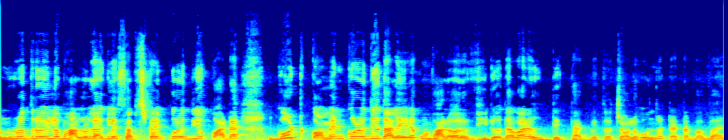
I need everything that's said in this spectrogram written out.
অনুরোধ রইল, ভালো লাগলে সাবস্ক্রাইব করে দিও কটা গুড কমেন্ট করে দিও, তাহলে এরকম ভালো ভালো ভিডিও দেওয়ার উদ্যোগ থাকবে। তো চলো বন্ধু টাটা বা বাই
